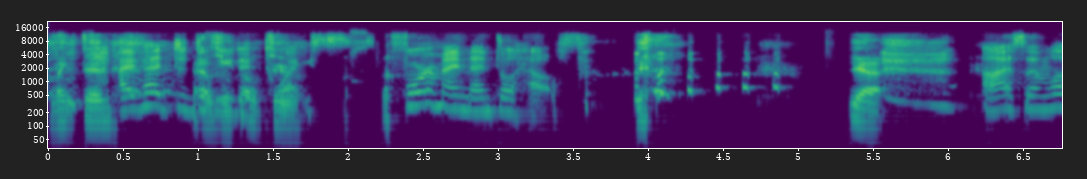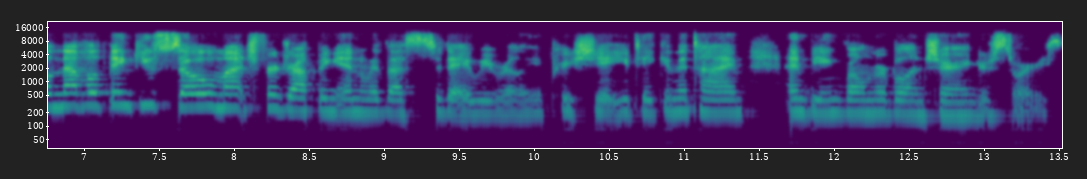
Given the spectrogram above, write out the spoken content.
LinkedIn. I've had to delete well it twice for my mental health. yeah. Awesome. Well, Neville, thank you so much for dropping in with us today. We really appreciate you taking the time and being vulnerable and sharing your stories.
